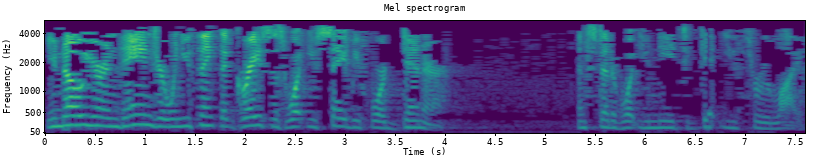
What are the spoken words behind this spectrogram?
You know you're in danger when you think that grace is what you say before dinner instead of what you need to get you through life.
